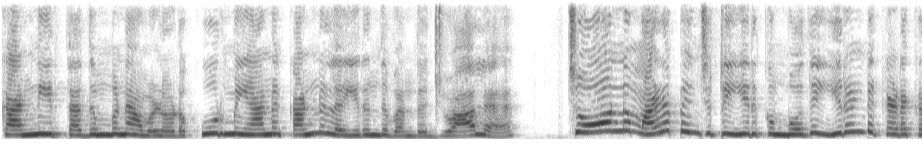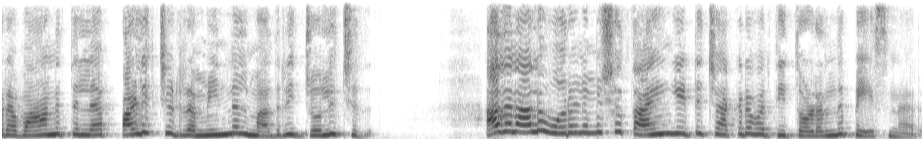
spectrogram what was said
கண்ணீர் ததும்புன்னு அவளோட கூர்மையான கண்ணுல இருந்து வந்த ஜுவால சோன்னு மழை பெஞ்சிட்டு இருக்கும்போது இருண்டு கிடக்கிற வானத்துல பளிச்சிடுற மின்னல் மாதிரி ஜொலிச்சுது. அதனால ஒரு நிமிஷம் தயங்கிட்டு சக்கரவர்த்தி தொடர்ந்து பேசினார்.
